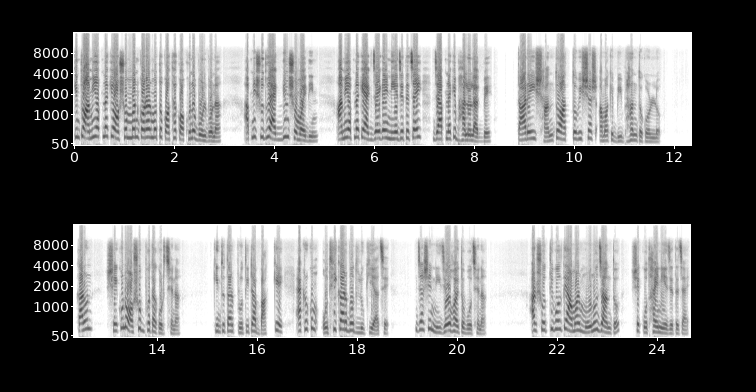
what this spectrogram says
কিন্তু আমি আপনাকে অসম্মান করার মতো কথা কখনো বলব না। আপনি শুধু একদিন সময় দিন। আমি আপনাকে এক জায়গায় নিয়ে যেতে চাই, যা আপনাকে ভালো লাগবে। তার এই শান্ত আত্মবিশ্বাস আমাকে বিভ্রান্ত করল। কারণ সে কোনো অসভ্যতা করছে না। কিন্তু তার প্রতিটা বাক্যে একরকম অধিকারবোধ লুকিয়ে আছে, যা সে নিজেও হয়তো বোঝে না। আর সত্যি বলতে আমার মনও জানত সে কোথায় নিয়ে যেতে চায়।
